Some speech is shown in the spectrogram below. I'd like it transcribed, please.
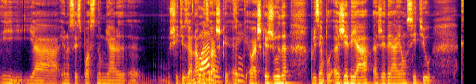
e, e, há, eu não sei se posso nomear uh, os sítios ou não, claro, mas eu acho, que, eu acho que ajuda. Por exemplo, a GDA, a GDA é um sítio que,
